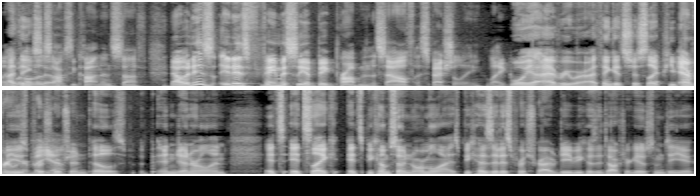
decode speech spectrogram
Like I with think all this so. OxyContin and stuff. Now it is it is famously a big problem in the South, especially like Well, yeah, everywhere. I think it's just like people use but yeah. prescription pills in general, and it's it's like it's become so normalized because it is prescribed to you because the doctor gives them to you.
